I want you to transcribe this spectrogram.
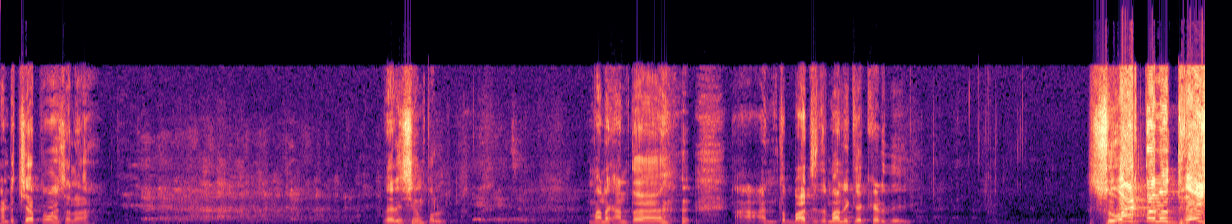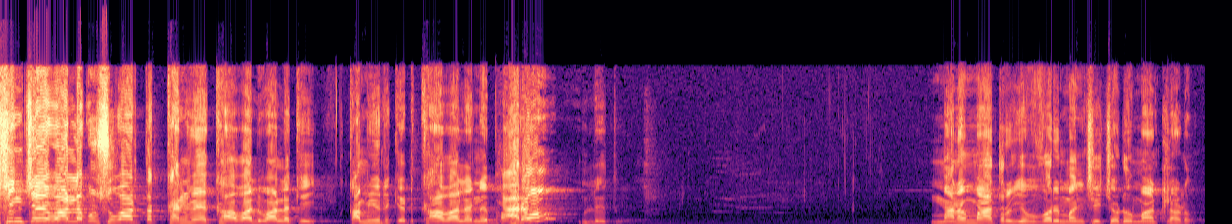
అంటే చెప్పం అసలు? వెరీ సింపుల్ మనకంత అంత బాధ్యత మనకెక్కడిది? సువార్తను ద్వేషించే వాళ్ళకు సువార్త కన్వే కావాలి వాళ్ళకి కమ్యూనికేట్ కావాలనే భారం లేదు. మనం మాత్రం ఎవరి మంచి చెడు మాట్లాడవు.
